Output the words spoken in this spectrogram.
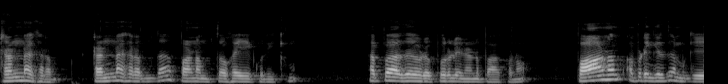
டன்னகரம் டன்னகரம் தான் பணம் தொகையை குறிக்கும். அப்போ அதோட பொருள் என்னென்னு பார்க்கணும். பானம் அப்படிங்கிறது நமக்கு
